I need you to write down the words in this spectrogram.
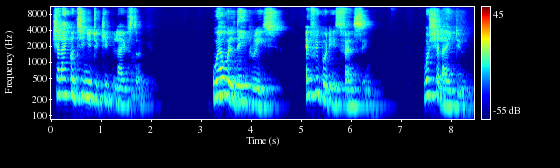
Shall I continue to keep livestock? Where will they graze? Everybody is fencing. What shall I do?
